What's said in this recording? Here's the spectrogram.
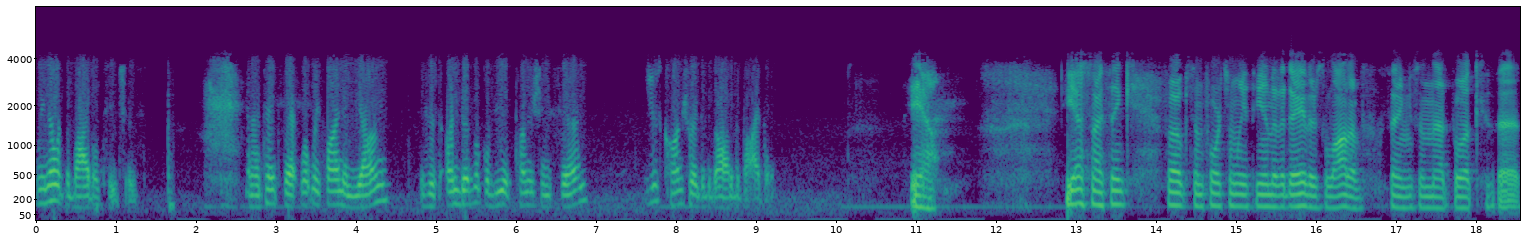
We know what the Bible teaches. And I think that what we find in Young is this unbiblical view of punishing sin is just contrary to the God of the Bible. Yeah. Yes, I think, folks, unfortunately, at the end of the day, there's a lot of things in that book that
